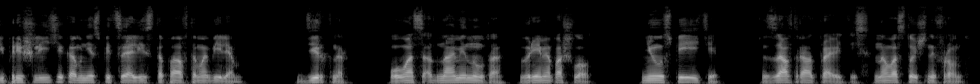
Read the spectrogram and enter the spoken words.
и пришлите ко мне специалиста по автомобилям. Диркнер, у вас одна минута, время пошло. Не успеете? Завтра отправитесь на Восточный фронт».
